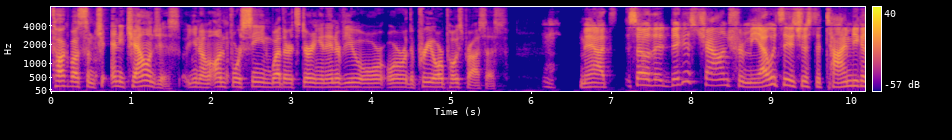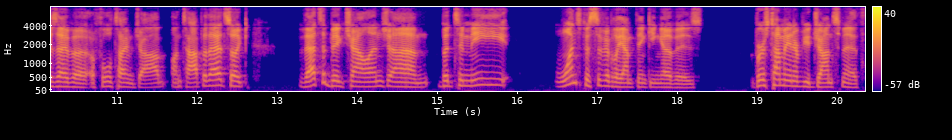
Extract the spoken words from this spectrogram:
talk about some ch- any challenges, you know, unforeseen, whether it's during an interview or or the pre or post process. Man, so the biggest challenge for me, I would say, is just the time because I have a, a full time job on top of that. So like, that's a big challenge. Um, but to me, one specifically I'm thinking of is first time I interviewed John Smith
